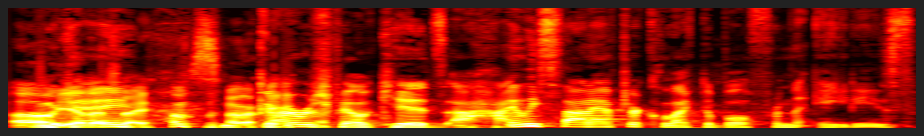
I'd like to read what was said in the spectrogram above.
Oh, yeah, that's right. I'm sorry. Garbage Pail Kids, a highly sought after collectible from the '80s.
